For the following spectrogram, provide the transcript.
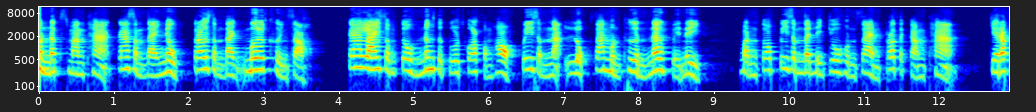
មិននឹកស្មានថាការសម្ដែងនោះត្រូវសម្ដេចមើលឃើញសោះការឡាយសំទោសនិងទទួលស្គាល់កំហុសពីសំណាក់លោកសានមុនធឿននៅពេលនេះបន្ទាប់ពីសម្ដេចតេជោហ៊ុនសែនប្រតិកម្មថា ចរិត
